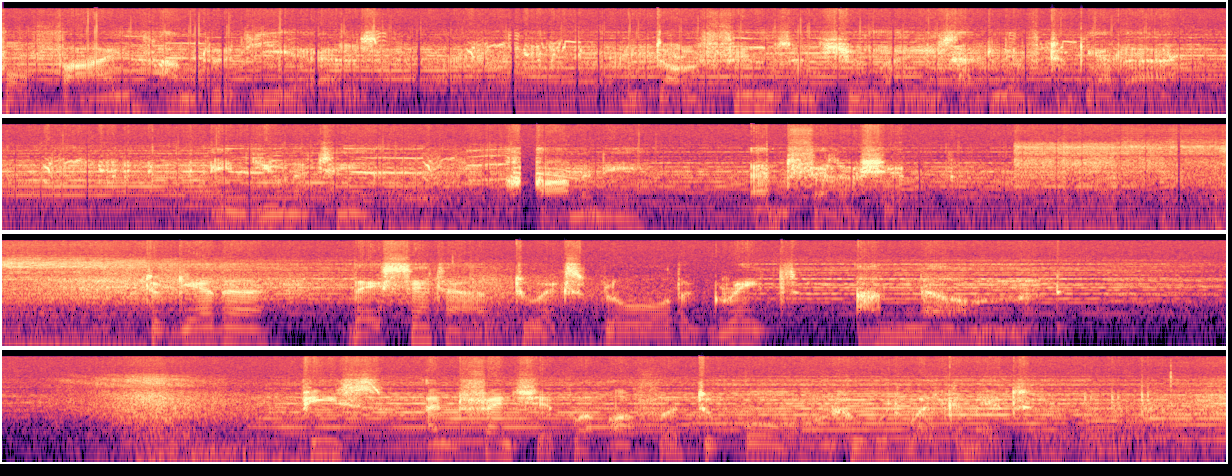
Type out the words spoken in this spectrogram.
For 500 years, dolphins and humans had lived together in unity, harmony, and fellowship. Together, they set out to explore the great unknown. Peace and friendship were offered to all who would welcome it.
